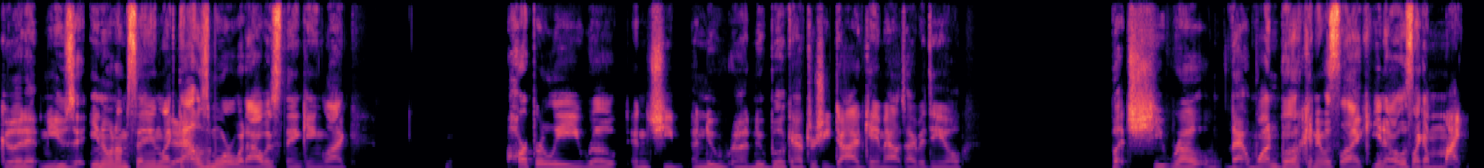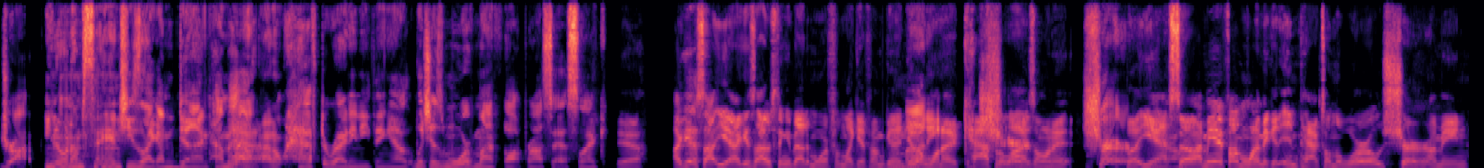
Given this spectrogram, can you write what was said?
good at music. You know what I'm saying? Like Yeah. that was more what I was thinking. Like Harper Lee wrote, and she a new a new book after she died came out type of deal. But she wrote that one book, and it was like, you know, it was like a mic drop. You know what I'm saying? She's like, I'm done. I'm Yeah. out. I don't have to write anything else, which is more of my thought process. Like, yeah. I guess I yeah, I guess I was thinking about it more from like if I'm gonna do it, I Money. want to capitalize Sure. on it. sure. But yeah, you know. so I mean, if I want to make an impact on the world, sure. I mean,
